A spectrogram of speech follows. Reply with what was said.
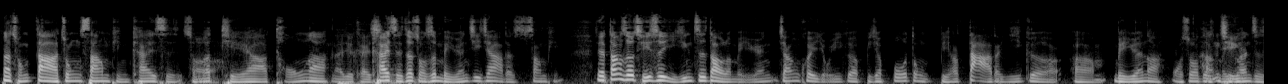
那从大宗商品开始，什么哦铁啊、铜啊，那就开始开始这种是美元计价的商品，因为当时其实已经知道了美元将会有一个比较波动比较大的一个呃美元啊，我说的美元指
